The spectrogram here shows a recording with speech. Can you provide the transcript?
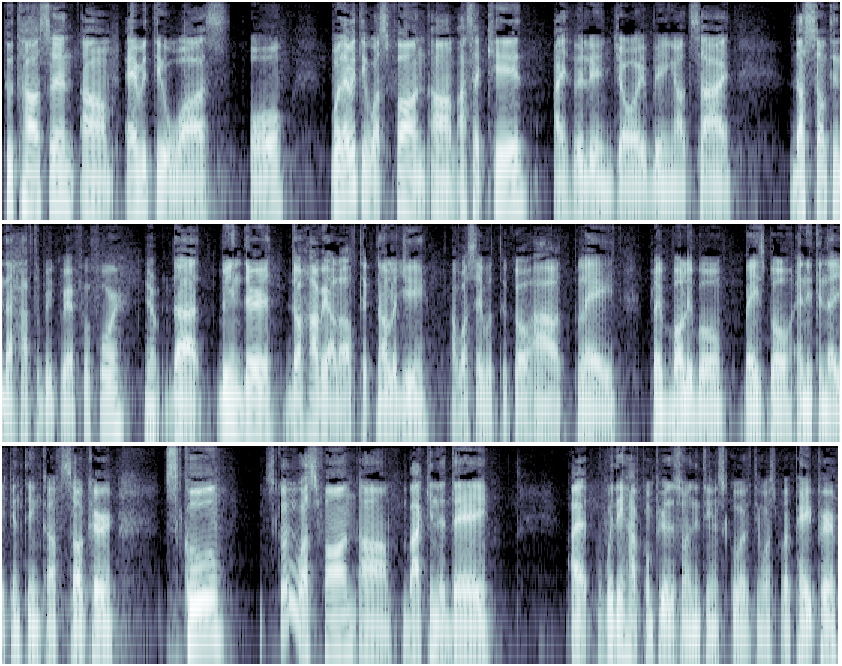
2000, um, everything was all, but everything was fun. Um, as a kid, I really enjoy being outside. That's something that I have to be grateful for. Yep. That being there, don't having a lot of technology, I was able to go out, play, play volleyball, baseball, anything that you can think of, soccer, school. School was fun. Um, back in the day, I we didn't have computers or anything in school. Everything was by paper,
